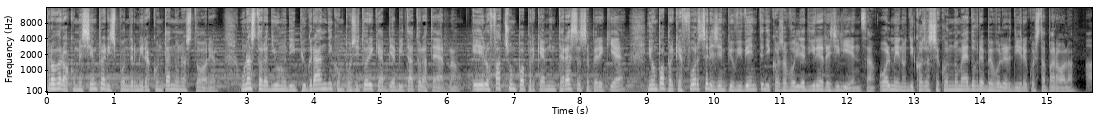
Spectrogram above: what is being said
Proverò come sempre a rispondermi raccontando una storia, una storia di uno dei più grandi compositori che abbia abitato la Terra, e lo faccio un po' perché mi interessa sapere chi è e un po' perché forse è l'esempio vivente di cosa voglia dire resilienza, o almeno di cosa secondo me dovrebbe voler dire questa parola. Ho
